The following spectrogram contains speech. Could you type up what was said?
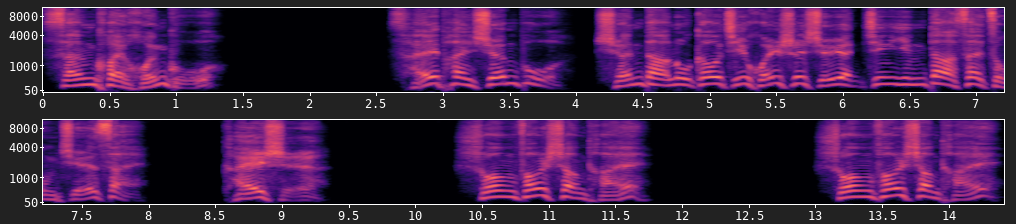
三块魂骨。裁判宣布，全大陆高级魂师学院精英大赛总决赛开始，双方上台，双方上台，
